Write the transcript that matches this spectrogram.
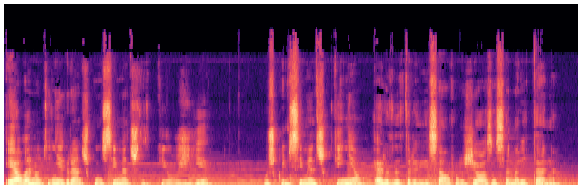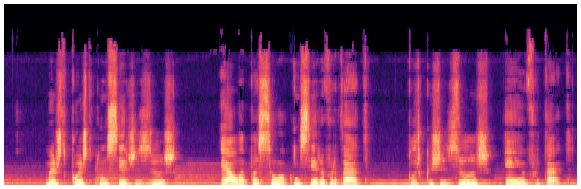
Ela não tinha grandes conhecimentos de teologia. Os conhecimentos que tinham eram da tradição religiosa samaritana. Mas depois de conhecer Jesus, ela passou a conhecer a verdade, porque Jesus é a verdade.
